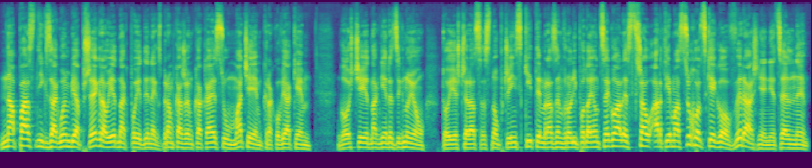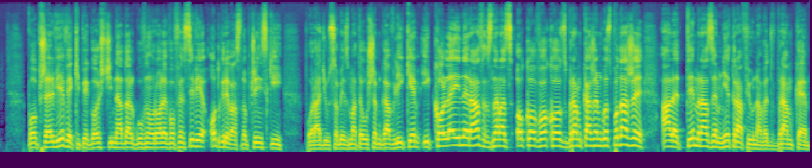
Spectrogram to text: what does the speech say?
Napastnik Zagłębia przegrał jednak pojedynek z bramkarzem KKS-u Maciejem Krakowiakiem. Goście jednak nie rezygnują. To jeszcze raz Snopczyński, tym razem w roli podającego, ale strzał Artiema Suchockiego wyraźnie niecelny. Po przerwie w ekipie gości nadal główną rolę w ofensywie odgrywa Snopczyński. Poradził sobie z Mateuszem Gawlikiem i kolejny raz znalazł oko w oko z bramkarzem gospodarzy, ale tym razem nie trafił nawet w bramkę.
